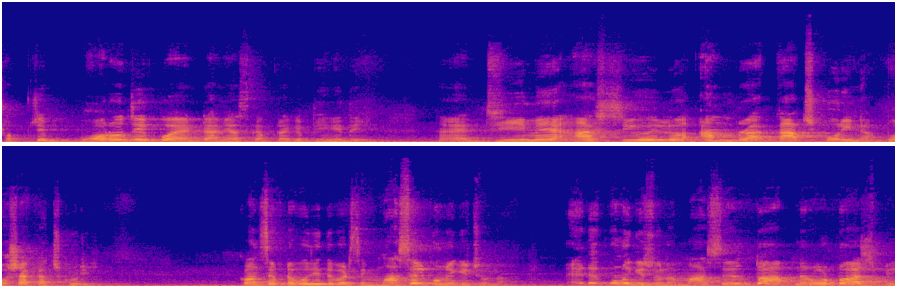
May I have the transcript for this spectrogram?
সবচেয়ে বড় যে পয়েন্টটা আমি আজকে আপনাকে ভেঙে দিই হ্যাঁ জিমে আসছি হইল আমরা কাজ করি না বসা কাজ করি। কনসেপ্টটা বুঝতে পারছি? মাসেল কোনো কিছু না। এটা কোনো কিছু না মাসেল তো আপনার অটো আসবে।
